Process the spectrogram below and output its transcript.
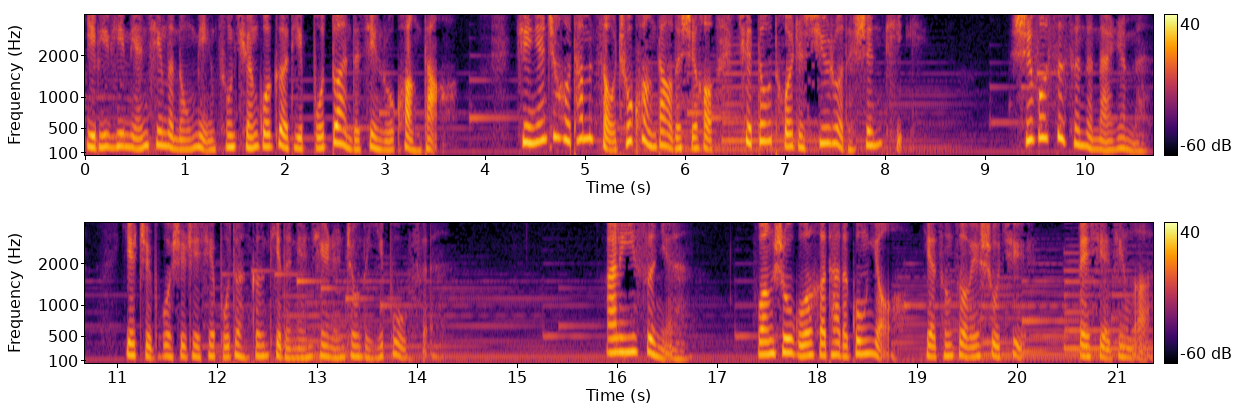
一批批年轻的农民从全国各地不断的进入矿道。几年之后，他们走出矿道的时候，却都拖着虚弱的身体。石佛寺村的男人们，也只不过是这些不断更替的年轻人中的一部分。二零一四年，王书国和他的工友。也曾作为数据，被写进了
